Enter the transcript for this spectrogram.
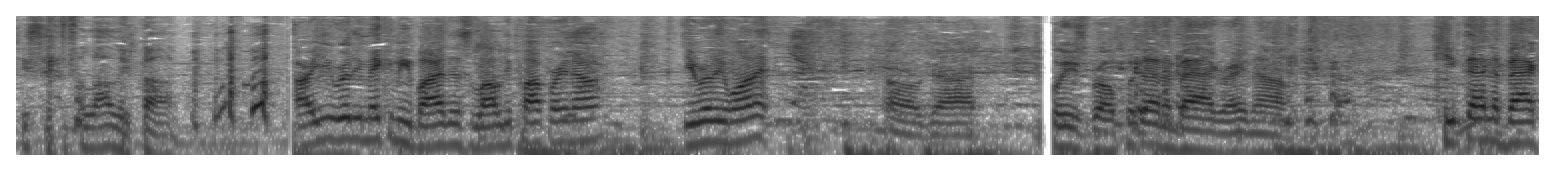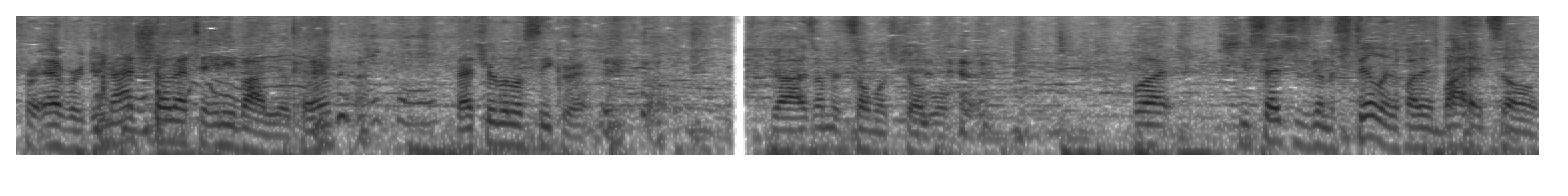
She says it's a lollipop. Are you really making me buy this lollipop right now? You really want it? Yeah. Oh god. Please, bro, put that in a bag right now. Keep that in the bag forever. Do not show that to anybody, okay? Okay. That's your little secret. Guys, I'm in so much trouble. But she said she was gonna steal it if I didn't buy it, so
